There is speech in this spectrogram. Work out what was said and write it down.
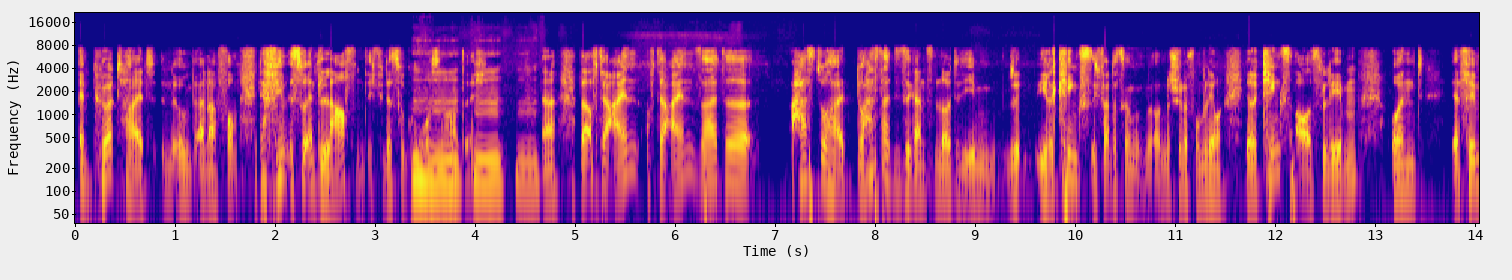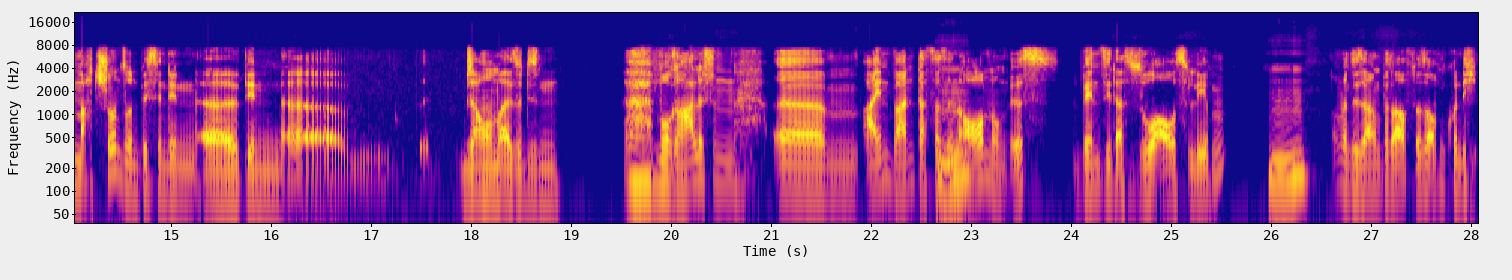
Empörtheit in irgendeiner Form. Der Film ist so entlarvend, ich finde das so großartig. Mhm, mhm. Ja, weil auf der einen, auf der einen Seite hast du halt, du hast halt diese ganzen Leute, die eben ihre Kinks, ich fand das eine schöne Formulierung, ihre Kinks ausleben und der Film macht schon so ein bisschen den, äh, den, äh, sagen wir mal so diesen äh, moralischen ähm, Einwand, dass das in Mhm. Ordnung ist, wenn sie das so ausleben. Mhm. Und wenn sie sagen, pass auf, das ist offenkundig,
